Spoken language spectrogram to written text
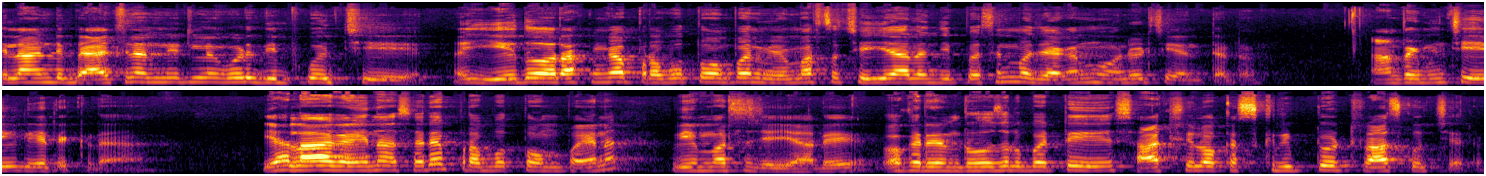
ఇలాంటి బ్యాచ్లన్నింటిని కూడా దిప్పుకొచ్చి ఏదో రకంగా ప్రభుత్వం పైన విమర్శ చేయాలని చెప్పేసి మా జగన్మోహన్ రెడ్డి చేయంటాడు. అంతకుమించి ఏమి లేదు ఇక్కడ. ఎలాగైనా సరే ప్రభుత్వం పైన విమర్శ చేయాలి. ఒక రెండు రోజులు బట్టి సాక్షిలో ఒక స్క్రిప్ట్ ఒకటి రాసుకొచ్చారు.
